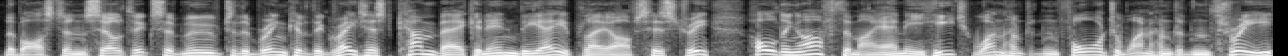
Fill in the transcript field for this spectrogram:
The Boston Celtics have moved to the brink of the greatest comeback in NBA playoffs history, holding off the Miami Heat 104 to 103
